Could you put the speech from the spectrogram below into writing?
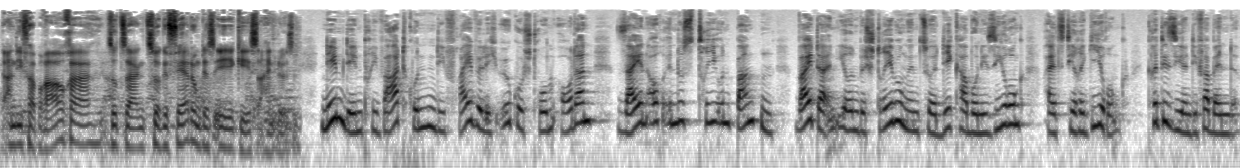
an die Verbraucher sozusagen zur Gefährdung des EEGs einlösen. Neben den Privatkunden, die freiwillig Ökostrom ordern, seien auch Industrie und Banken weiter in ihren Bestrebungen zur Dekarbonisierung als die Regierung, kritisieren die Verbände.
